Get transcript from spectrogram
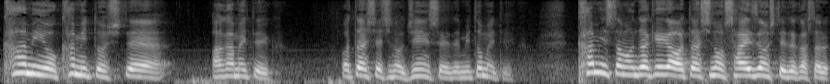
神を神として崇めていく。私たちの人生で認めていく。神様だけが私の最善を知っていてくださる。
